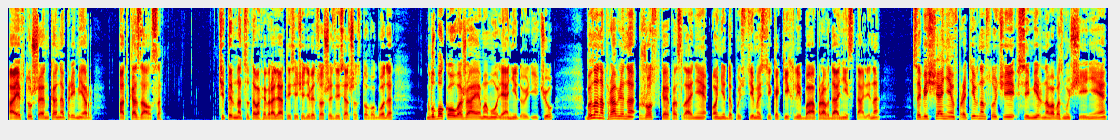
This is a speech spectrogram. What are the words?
А Евтушенко, например, отказался. 14 февраля 1966 года глубоко уважаемому Леониду Ильичу было направлено жесткое послание о недопустимости каких-либо оправданий Сталина с обещанием в противном случае всемирного возмущения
